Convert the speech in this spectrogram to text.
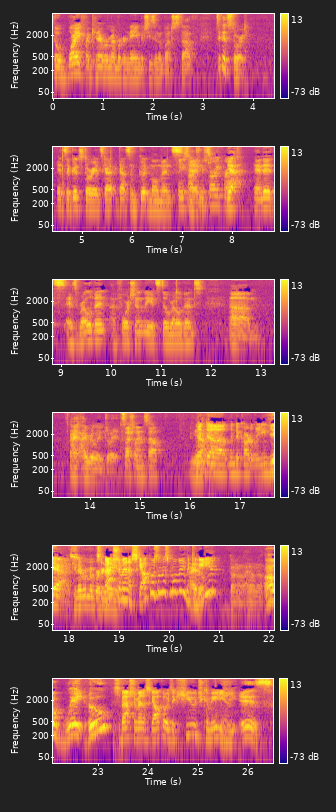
The wife, I can never remember her name, but she's in a bunch of stuff. It's a good story. It's a good story. It's got got some good moments. based on and- true story, correct? Yeah, and it's it's relevant. Unfortunately, it's still relevant. Um, I I really enjoy it. Especially in the South. Yeah. Linda Linda Cardellini. Yeah, I can never remember Sebastian her name. Maniscalco's in this movie. The I comedian. Don't know. I don't know. Oh wait, who? Sebastian Maniscalco. He's a huge comedian. He is.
